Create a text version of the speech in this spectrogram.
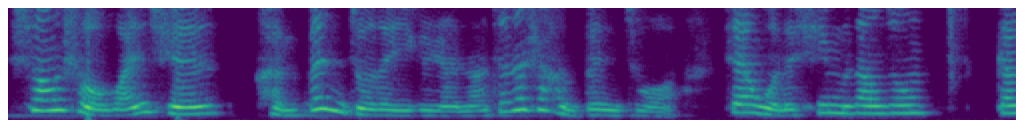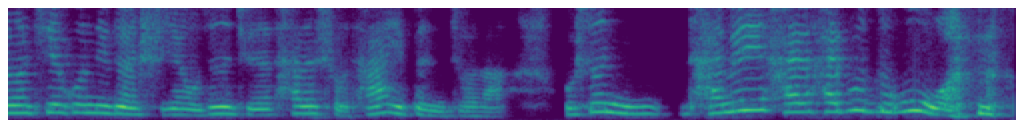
双手完全很笨拙的一个人呢，真的是很笨拙。在我的心目当中，刚刚结婚那段时间，我真的觉得他的手太笨拙了。我说你还没还还不如我呢。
